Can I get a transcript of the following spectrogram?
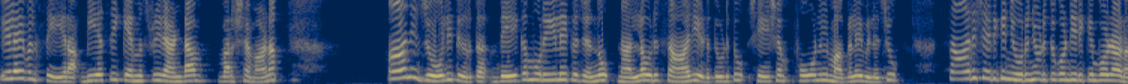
ഇളയവൾ Sera B S C chemistry രണ്ടാം വർഷമാണ്. ആനി ജോലി തീർത്ത് വേഗം മുറിയിലേക്ക് ചെന്നു. നല്ല ഒരു സാരി എടുത്തു കൊടുത്തു ശേഷം ഫോണിൽ മകളെ വിളിച്ചു. സാരി ശരിക്കും ഞുറിഞ്ഞുടുത്തുകൊണ്ടിരിക്കുമ്പോഴാണ്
